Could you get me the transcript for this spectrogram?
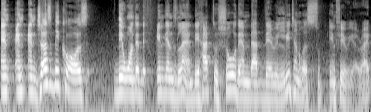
and, and, and just because they wanted the Indians' land, they had to show them that their religion was inferior, right?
